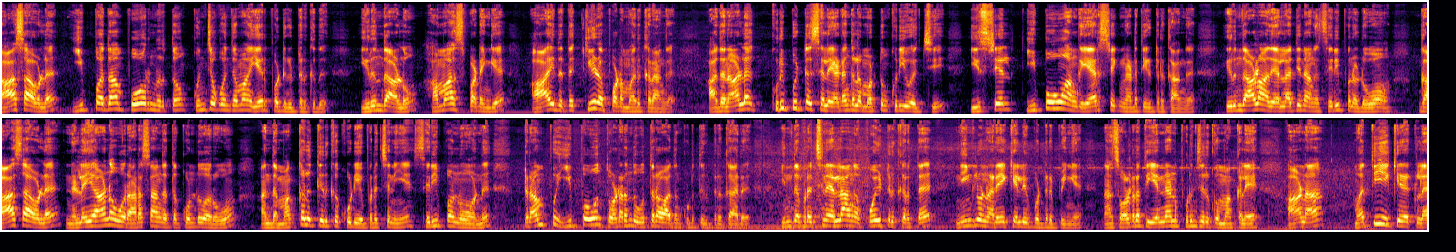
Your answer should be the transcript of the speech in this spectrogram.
காசாவில் இப்போ தான் போர் நிறுத்தம் கொஞ்சம் கொஞ்சமாக ஏற்பட்டுக்கிட்டு இருக்குது. இருந்தாலும் ஹமாஸ் படைங்க ஆயுதத்தை கீழே போட மறுக்கிறாங்க. அதனால் குறிப்பிட்ட சில இடங்களை மட்டும் குறி வச்சு இஸ்ரேல் இப்போவும் அங்கே ஏர் ஸ்ட்ரைக் நடத்திக்கிட்டு இருக்காங்க. இருந்தாலும் அது எல்லாத்தையும் நாங்கள் சரி பண்ணிடுவோம். காசாவில் நிலையான ஒரு அரசாங்கத்தை கொண்டு வருவோம். அந்த மக்களுக்கு இருக்கக்கூடிய பிரச்சனையை சரி பண்ணுவோன்னு ட்ரம்ப் இப்போவும் தொடர்ந்து உத்தரவாதம் கொடுத்துக்கிட்டு இருக்காரு. இந்த பிரச்சனை எல்லாம் அங்கே போயிட்டு இருக்கிறத நீங்களும் நிறைய கேள்விப்பட்டிருப்பீங்க. நான் சொல்கிறது என்னன்னு புரிஞ்சிருக்கும் மக்களே. ஆனால் மத்திய கிழக்கில்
